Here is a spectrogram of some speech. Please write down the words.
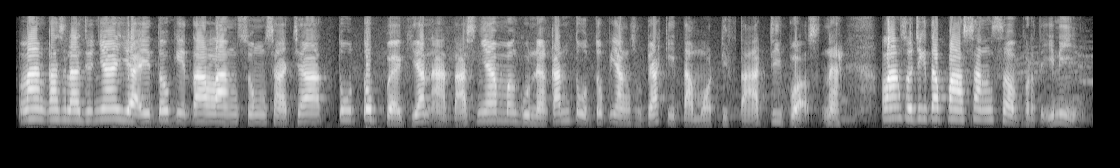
Langkah selanjutnya yaitu kita langsung saja tutup bagian atasnya menggunakan tutup yang sudah kita modif tadi bos. Nah langsung kita pasang seperti ini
